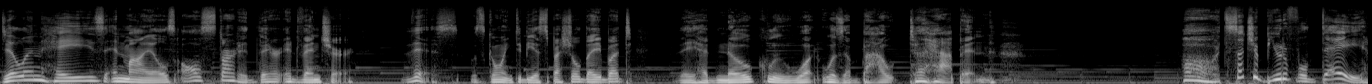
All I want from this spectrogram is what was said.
Dylan, Hayes, and Myles all started their adventure. This was going to be a special day, but they had no clue what was about to happen. Oh, it's such a beautiful day,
